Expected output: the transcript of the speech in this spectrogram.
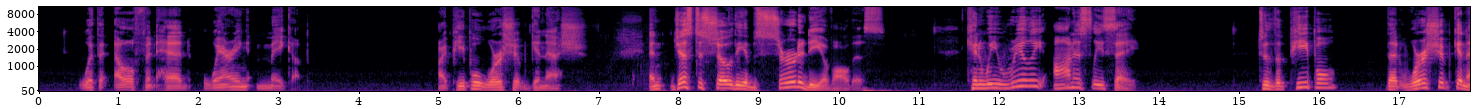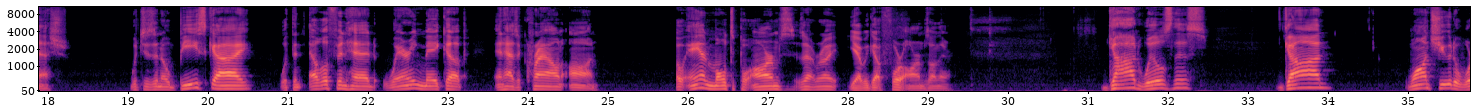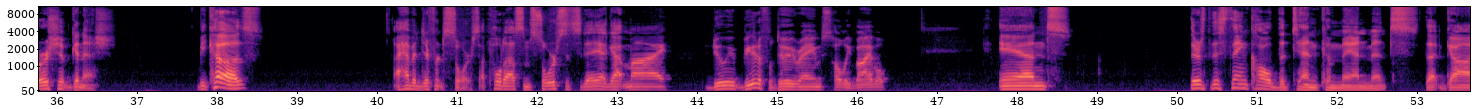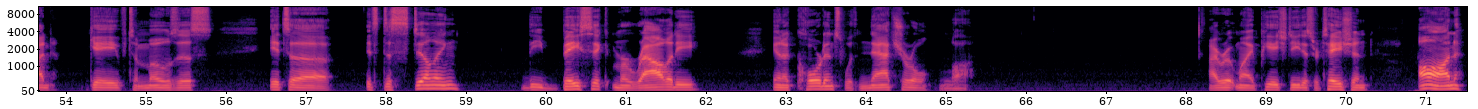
with an elephant head wearing makeup. Right, people worship Ganesh. And just to show the absurdity of all this, can we really honestly say to the people that worship Ganesh, which is an obese guy with an elephant head wearing makeup and has a crown on? Oh, and multiple arms. Is that right? Yeah, we got four arms on there. God wills this. God wants you to worship Ganesh because I have a different source. I pulled out some sources today. I got my Douay, beautiful Douay-Rheims Holy Bible. And there's this thing called the Ten Commandments that God gave to Moses. It's a it's distilling the basic morality in accordance with natural law. I wrote my PhD dissertation on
